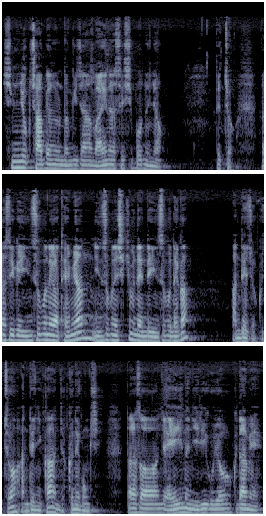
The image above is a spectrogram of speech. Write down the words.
16 좌변으로 넘기자 마이너스 15는 0. 됐죠? 그래서 이게 인수분해가 되면 인수분해 시키면 되는데 인수분해가 안 되죠. 그쵸? 안 되니까 이제 근해 공식. 따라서 이제 a는 1이고요. 그 다음에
